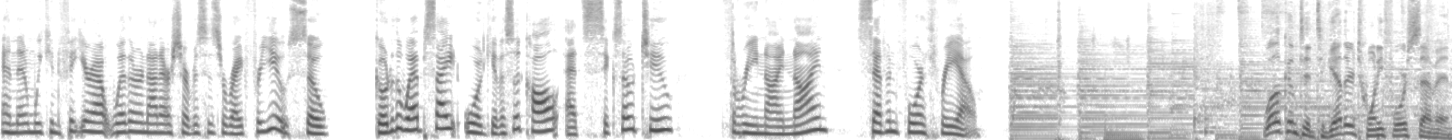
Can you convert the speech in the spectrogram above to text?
and then we can figure out whether or not our services are right for you. So, go to the website or give us a call at 602 399 7430. Welcome to Together 24 7,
